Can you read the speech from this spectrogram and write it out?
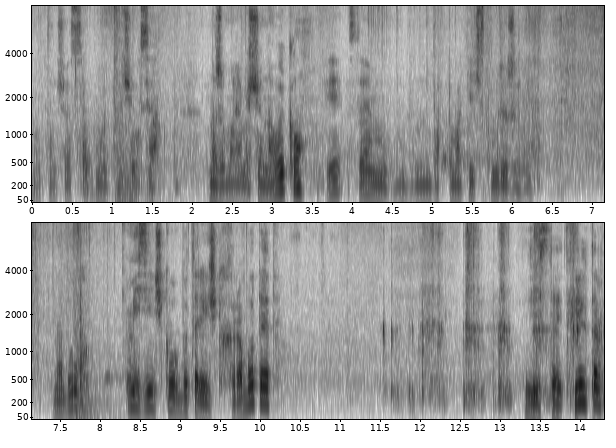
Вот он сейчас выключился. Нажимаем еще на выкл и ставим в автоматическом режиме. На двух мизинчиковых батареечках работает. Здесь стоит фильтр.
